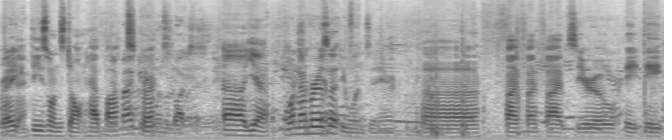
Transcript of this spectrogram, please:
right? Okay. These ones don't have There box, might be one of correct? the boxes in here. Uh, yeah. What number is it? Empty ones in here. Uh, five five five zero eight eight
